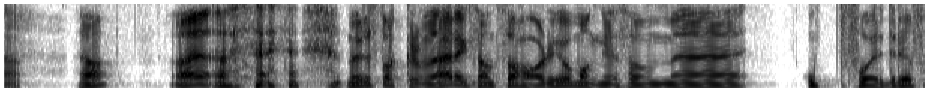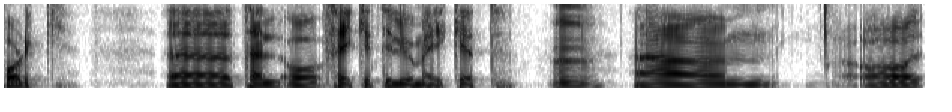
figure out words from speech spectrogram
Ja. ja. Nei, når du snakker om det her, sant, så har du jo mange som eh, oppfordrer folk eh, til å fake it till you make it. Um, og,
